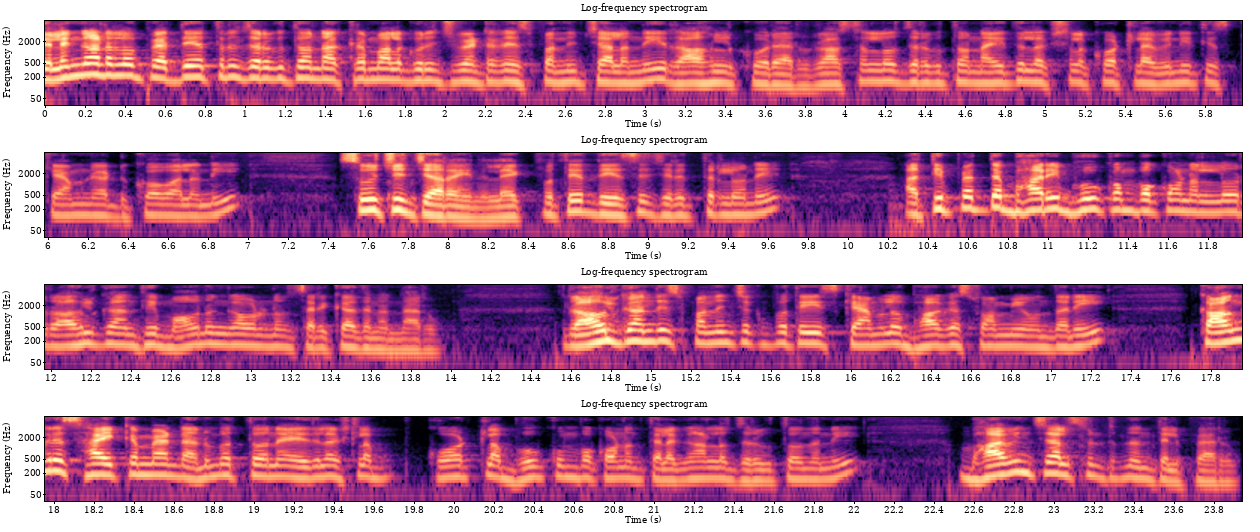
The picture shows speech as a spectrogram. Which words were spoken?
తెలంగాణలో పెద్ద ఎత్తున జరుగుతున్న అక్రమాల గురించి వెంటనే స్పందించాలని రాహుల్ కోరారు. రాష్ట్రంలో జరుగుతున్న ఐదు లక్షల కోట్ల అవినీతి స్కామ్ని అడ్డుకోవాలని సూచించారు ఆయన. లేకపోతే దేశ చరిత్రలోనే అతిపెద్ద భారీ భూ కుంభకోణంలో రాహుల్ గాంధీ మౌనంగా ఉండడం సరికాదని అన్నారు రాహుల్ గాంధీ స్పందించకపోతే ఈ స్కామ్లో భాగస్వామ్యం ఉందని కాంగ్రెస్ హైకమాండ్ అనుమతితోనే ఐదు లక్షల కోట్ల భూ కుంభకోణం తెలంగాణలో జరుగుతోందని భావించాల్సి ఉంటుందని తెలిపారు.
